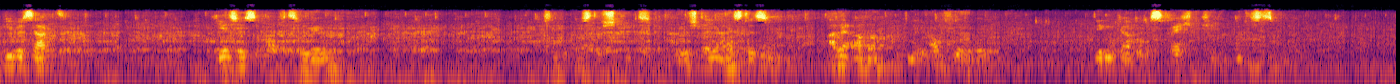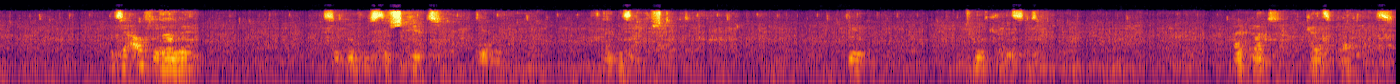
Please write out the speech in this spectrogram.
Bibel sagt, Jesus aufzunehmen, ist ein bewusster Schritt. An der Stelle heißt es, alle aber, die ihn aufnahmen, denen gab er das Recht, Kinder Gottes zu werden. Diese Aufnahme ist ein bewusster Schritt, der auf deiner Seite steht, den du tun kannst, weil Gott ganz bei dir ist.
